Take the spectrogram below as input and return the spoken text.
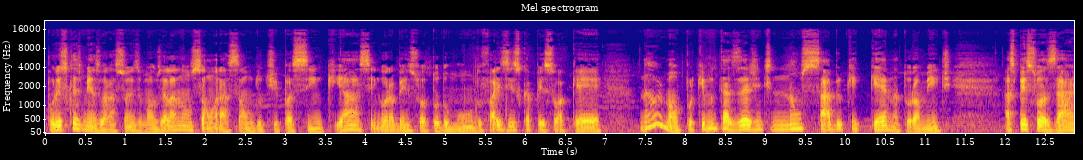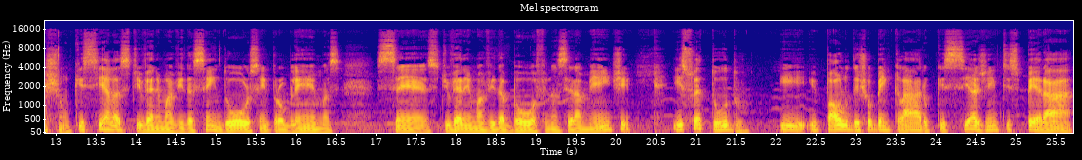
Por isso que as minhas orações, irmãos, elas não são oração do tipo assim que, ah, Senhor abençoa todo mundo, faz isso que a pessoa quer. Não, irmão, porque muitas vezes a gente não sabe o que quer naturalmente. As pessoas acham que se elas tiverem uma vida sem dor, sem problemas, se, se tiverem uma vida boa financeiramente, isso é tudo. E, e, Paulo deixou bem claro que se a gente esperar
